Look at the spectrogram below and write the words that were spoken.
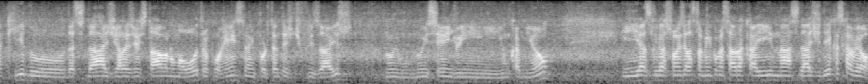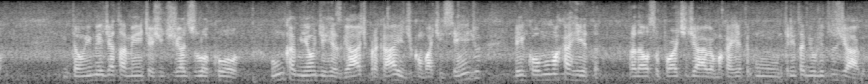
aqui do, da cidade ela já estava numa outra ocorrência, então é importante a gente frisar isso, no, no incêndio em, em, um caminhão. E as ligações elas também começaram a cair na cidade de Cascavel. Então imediatamente a gente já deslocou um caminhão de resgate para cá e de combate a incêndio, bem como uma carreta para dar o suporte de água, uma carreta com 30 mil litros de água.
